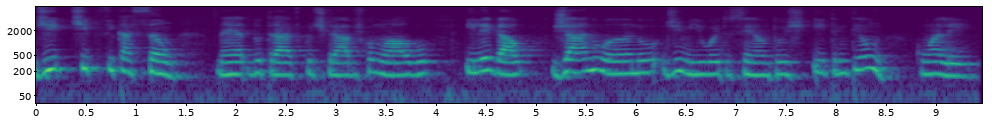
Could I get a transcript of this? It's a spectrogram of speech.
de tipificação né, do tráfico de escravos como algo ilegal já no ano de 1831, com a lei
